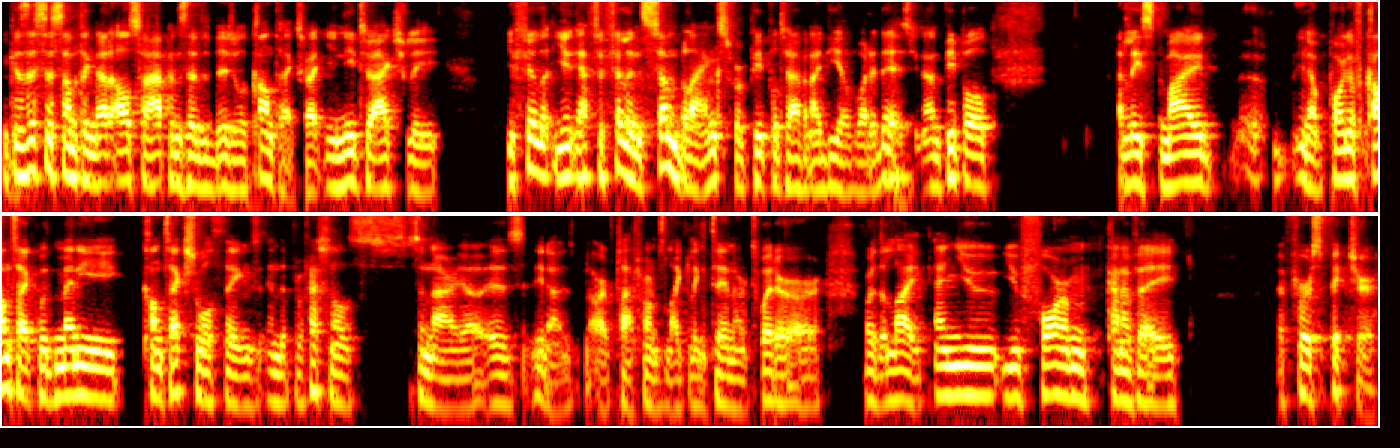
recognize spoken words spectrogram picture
Because this is something that also happens in the digital context, right? You need to actually, you fill you have to fill in some blanks for people to have an idea of what it is, you know, and people, at least my, uh, you know, point of contact with many contextual things in the professional scenario is you know art platforms like linkedin or twitter or or the like. And you you form kind of a a first picture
